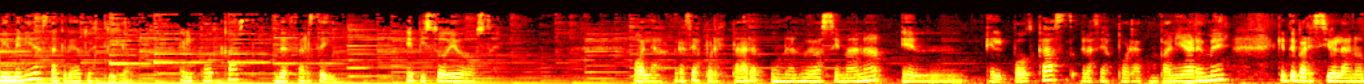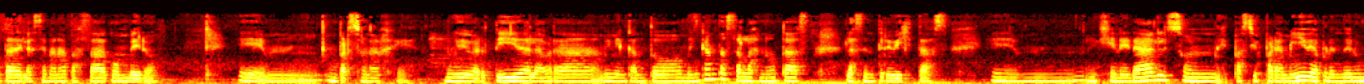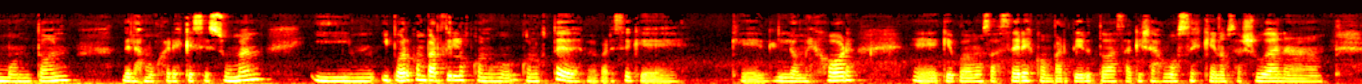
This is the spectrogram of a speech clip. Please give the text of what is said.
Bienvenidas a Crea tu Estilo, el podcast de Fercei, episodio 12. Hola, gracias por estar una nueva semana en el podcast, gracias por acompañarme. ¿Qué te pareció la nota de la semana pasada con Vero? Em, un personaje muy divertida, la verdad, a mí me encantó, me encanta hacer las notas, las entrevistas. Em, en general son espacios para mí de aprender un montón de las mujeres que se suman y, poder compartirlos con, ustedes. Me parece que, lo mejor eh, que podemos hacer es compartir todas aquellas voces que nos ayudan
